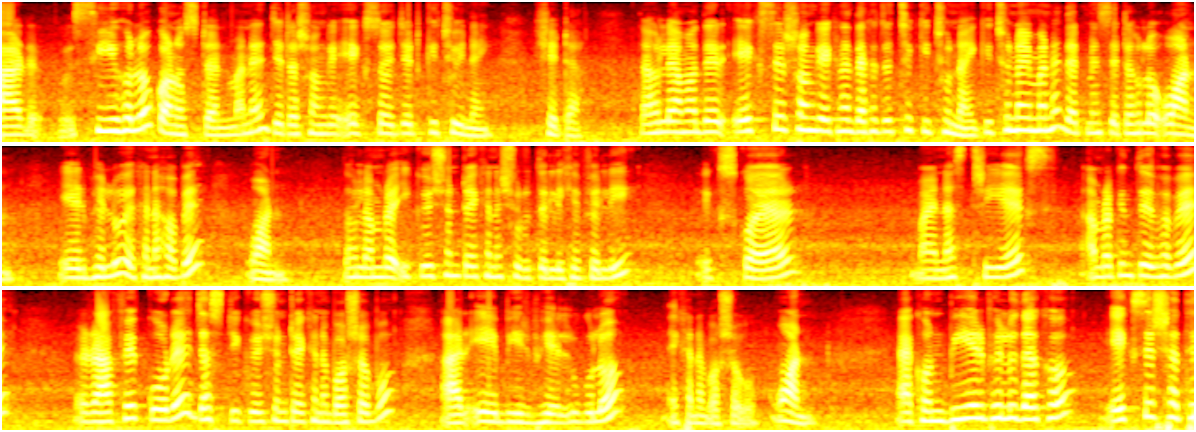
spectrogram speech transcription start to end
আর সি হলো কনস্ট্যান্ট মানে যেটার সঙ্গে এক্স ওয়াই জেড কিছুই নাই, সেটা। তাহলে আমাদের এক্সের সঙ্গে এখানে দেখা যাচ্ছে কিছু নাই কিছু নাই মানে দ্যাট মিন্স এটা হলো ওয়ানের ভ্যালু এখানে হবে ওয়ান তাহলে আমরা ইকুয়েশনটা এখানে শুরুতে লিখে ফেলি X square minus three X আমরা কিন্তু এভাবে রাফে করে জাস্ট ইকুয়েশনটা এখানে বসাবো আর এ বির ভ্যালুগুলো এখানে বসাবো। ওয়ান এখন বি এর ভ্যালু দেখো এক্সের সাথে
